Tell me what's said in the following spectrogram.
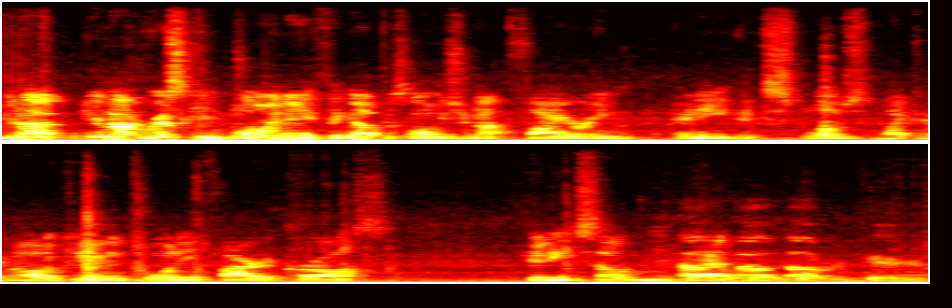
You're not you're not risking blowing anything up as long as you're not firing any explosive, like an autocannon 20 fired across, hitting something. How, that- how about repairs?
